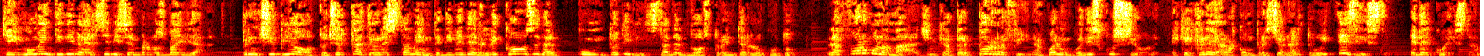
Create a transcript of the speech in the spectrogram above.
che in momenti diversi vi sembrano sbagliate. Principio 8. Cercate onestamente di vedere le cose dal punto di vista del vostro interlocutore. La formula magica per porre fine a qualunque discussione e che crea la compressione altrui esiste ed è questa.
